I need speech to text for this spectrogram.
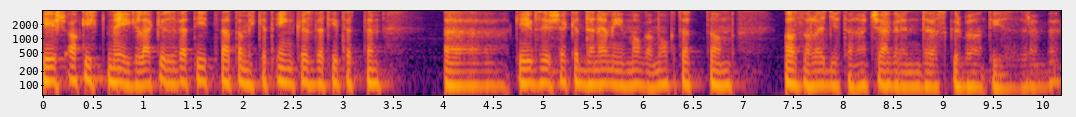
és akik még leközvetít, tehát amiket én közvetítettem képzéseket, de nem én magam oktattam, azzal együtt a nagyságrend, de az kb. 10 ezer ember.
